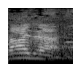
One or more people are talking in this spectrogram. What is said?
Tie that.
